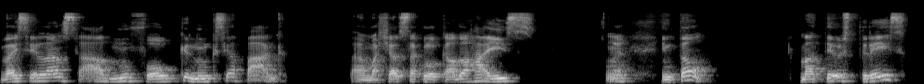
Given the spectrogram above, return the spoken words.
Vai ser lançado no fogo que nunca se apaga. Tá? O machado está colocado à raiz. Né? Então, Mateus 3,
